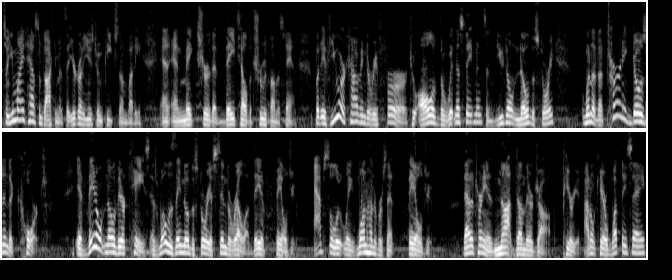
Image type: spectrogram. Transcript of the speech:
So you might have some documents that you're going to use to impeach somebody and, and make sure that they tell the truth on the stand. But if you are having to refer to all of the witness statements and you don't know the story, when an attorney goes into court, if they don't know their case as well as they know the story of Cinderella, they have failed you. Absolutely 100% failed you. That attorney has not done their job. Period. I don't care what they say.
